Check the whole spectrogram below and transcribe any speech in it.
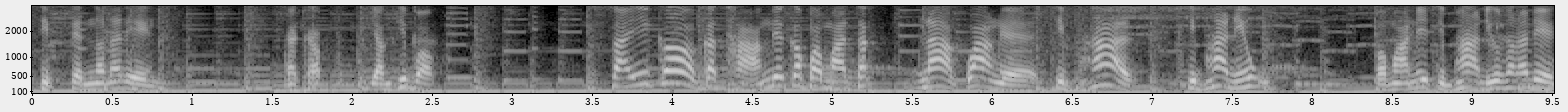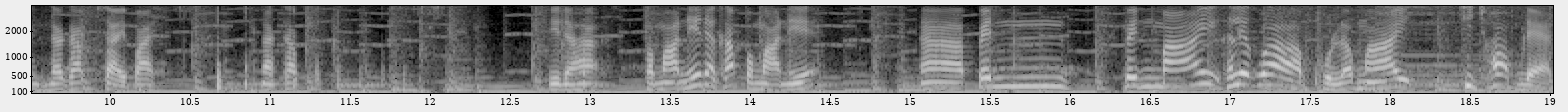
20 เซนเท่านั้นเองนะครับอย่างที่บอกไซส์ก็กระถางเนี่ยก็ประมาณสักหน้ากว้างเนี่ย15 15 นิ้ว ประมาณนี้ 15 นิ้วเท่านั้นเองนะครับใส่ไปนะครับนี่นะฮะประมาณนี้นะครับประมาณนี้อ่าเป็นเป็นไม้เขาเรียกว่าผลไม้ที่ชอบแดด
